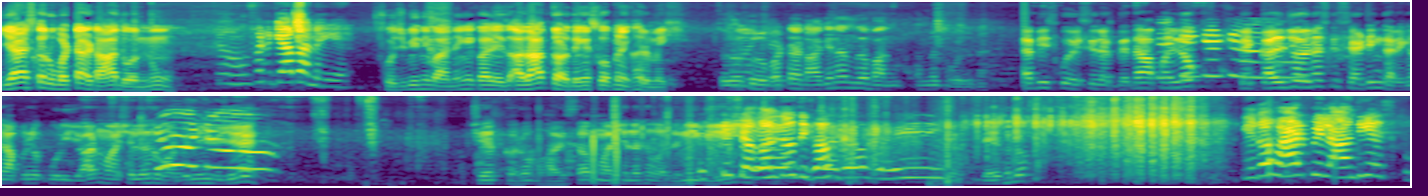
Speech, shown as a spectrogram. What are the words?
या इसका रुबट्टा हटा दो नू तो फिर क्या बनेंगे कुछ भी नहीं बनेंगे कल आज़ाद कर देंगे इसको अपने घर में ही। चलो उसको दुपट्टा हटा के ना अंदर अंदर छोड़ देना अभी इसको ऐसे रख देता अपन लोग। फिर कल जो है ना इसकी सेटिंग करेंगे अपन लोग पूरी यार माशाल्लाह से वजनी भी है। चेक करो भाई साहब माशाल्लाह से वजनी भी है। शक्ल तो दिखा। देख लो। ये तो हार पिला दिया इसको।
